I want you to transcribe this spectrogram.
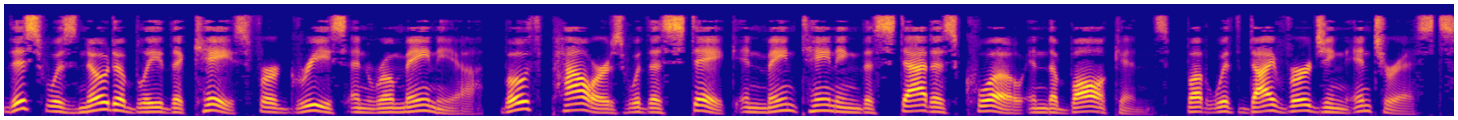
This was notably the case for Greece and Romania, both powers with a stake in maintaining the status quo in the Balkans, but with diverging interests,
